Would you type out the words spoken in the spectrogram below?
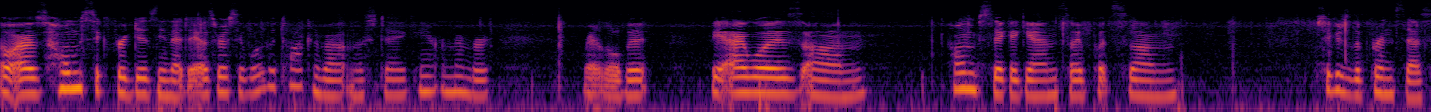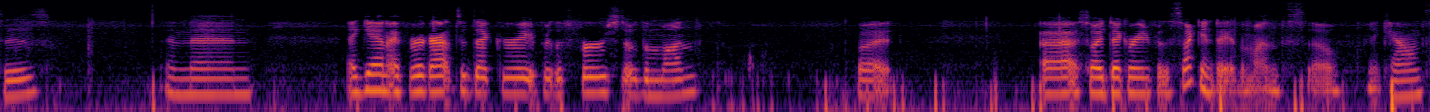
Oh, I was homesick for Disney that day. I was ready to say, what was I talking about in this day? I can't remember. Read a little bit. But yeah, I was um, homesick again, so I put some stickers of the princesses. And then, again, I forgot to decorate for the first of the month. But, uh, so I decorated for the second day of the month, so it counts.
